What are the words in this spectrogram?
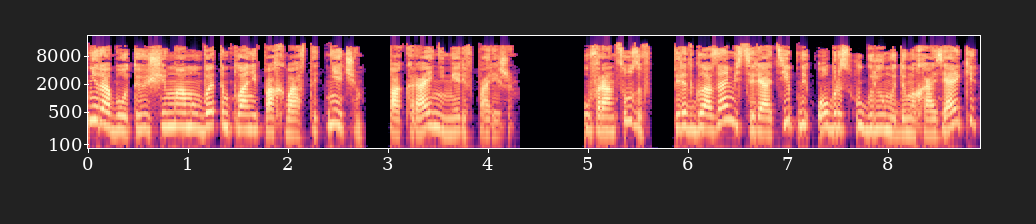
Неработающим мамам в этом плане похвастать нечем, по крайней мере в Париже. У французов Перед глазами стереотипный образ угрюмой домохозяйки,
